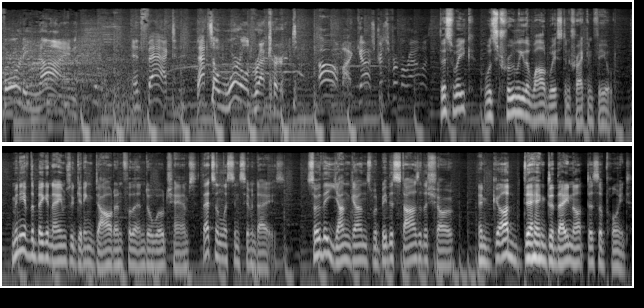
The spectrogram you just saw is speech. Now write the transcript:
49. In fact, that's a world record. Oh my gosh, Christopher Morales. This week was truly the Wild West in track and field. Many of the bigger names were getting dialed in for the Indoor World Champs, that's in less than 7 days. So the young guns would be the stars of the show, and god dang did they not disappoint.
